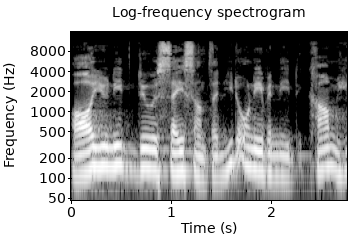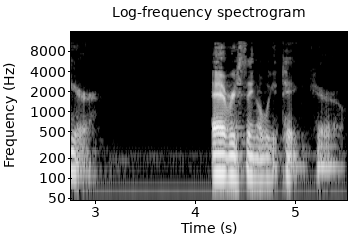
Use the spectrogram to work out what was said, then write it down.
All you need to do is say something. You don't even need to come here. Everything will be taken care of.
